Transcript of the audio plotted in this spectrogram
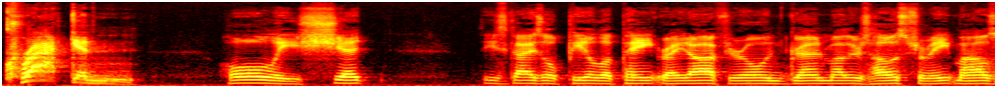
Kraken? Holy shit. These guys will peel the paint right off your own grandmother's house from eight miles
